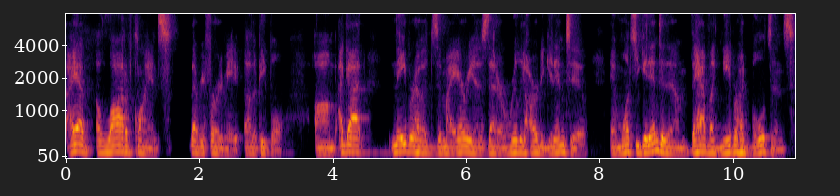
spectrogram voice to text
I have a lot of clients that refer to me, other people. Um, I got neighborhoods in my areas that are really hard to get into. And once you get into them, they have like neighborhood bulletins,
